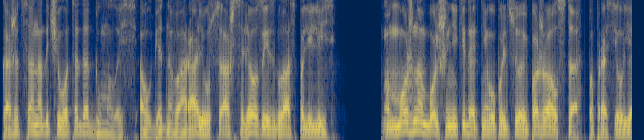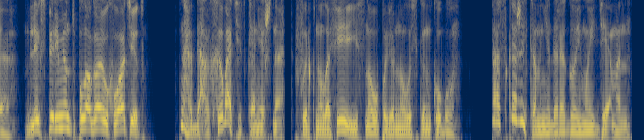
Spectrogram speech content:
Кажется, она до чего-то додумалась, а у бедного Оралиуса аж слезы из глаз полились. «Можно больше не кидать него пыльцой, пожалуйста», — попросил я. «Для эксперимента, полагаю, хватит?» «А, да, хватит, конечно», — фыркнула фея и снова повернулась к инкубу. «А скажи-ка мне, дорогой мой демон,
